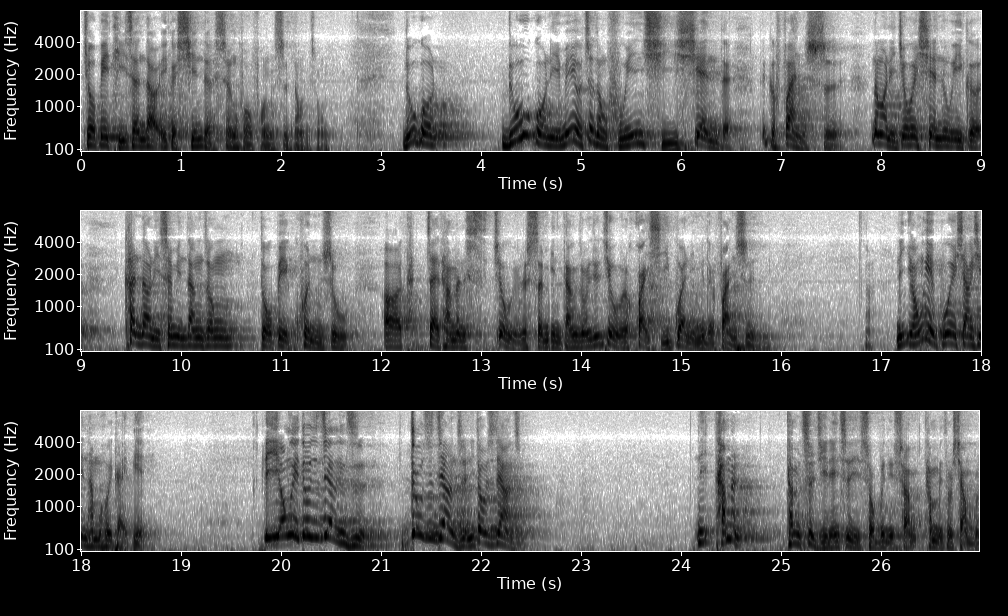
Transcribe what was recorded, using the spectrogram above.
就被提升到一个新的生活方式当中。如果如果你没有这种福音起现的那个范式，那么你就会陷入一个看到你生命当中都被困住啊，在他们旧有的生命当中就旧有的坏习惯里面的范式。啊，你永远不会相信他们会改变，你永远都是这样子，都是这样子，你都是这样子，你他们他们自己连自己说不定相他们都相不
